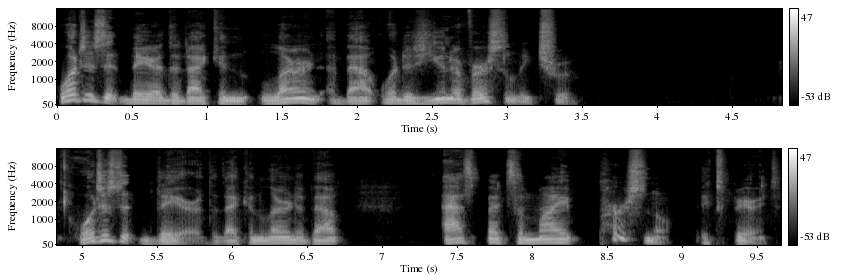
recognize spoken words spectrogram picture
what is it there that I can learn about what is universally true? What is it there that I can learn about aspects of my personal experience.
